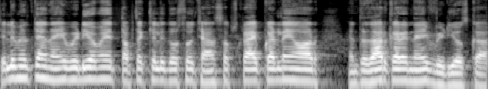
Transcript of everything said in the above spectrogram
चलिए मिलते हैं नई वीडियो में। तब तक के लिए दोस्तों चैनल सब्सक्राइब कर लें और इंतज़ार करें नई वीडियोज़ का।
